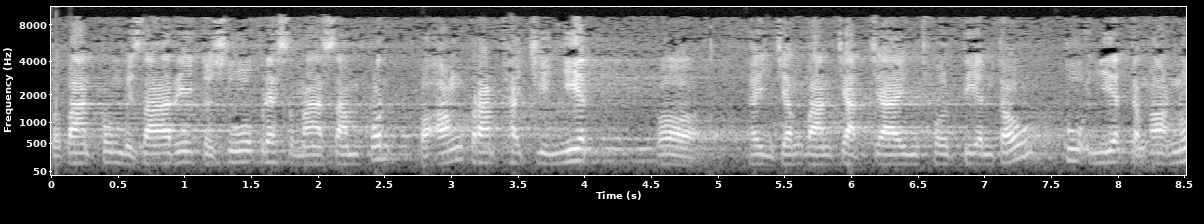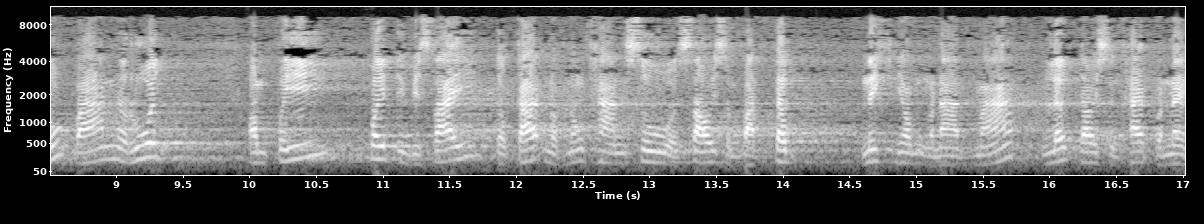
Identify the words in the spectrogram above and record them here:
ប្របាទពុំវិសារាជទៅសួរព្រះសម្មាសម្ពុទ្ធព្រះអង្គប្រាប់ថាជាញាតក៏ហើយអញ្ចឹងបានចាត់ចែងធ្វើទៀនទៅពួកញាតទាំងអស់នោះបានរួច អំពីពេទ្យវិស័យទៅកើតនៅក្នុងឋានសួគ៌សោយសម្បត្តិទឹកនេះខ្ញុំកណាអាត្មាលើកដោយសង្ខេបប៉ុណ្ណេះ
